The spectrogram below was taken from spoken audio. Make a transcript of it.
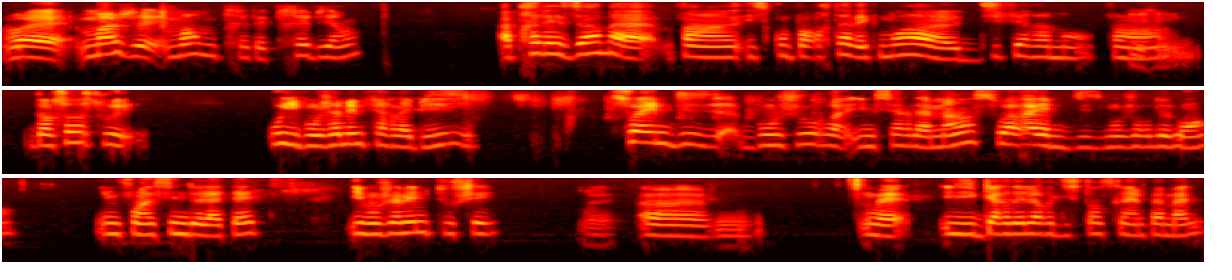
ouais, moi, moi, on me traitait très bien. Après, les hommes, euh, ils se comportaient avec moi euh, différemment. Enfin, Mhm. dans le sens où, où ils vont jamais me faire la bise. Soit ils me disent bonjour, ils me serrent la main, soit ils me disent bonjour de loin. Ils me font un signe de la tête. Ils vont jamais me toucher. Ouais, Euh, ouais, ils gardaient leur distance quand même pas mal,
